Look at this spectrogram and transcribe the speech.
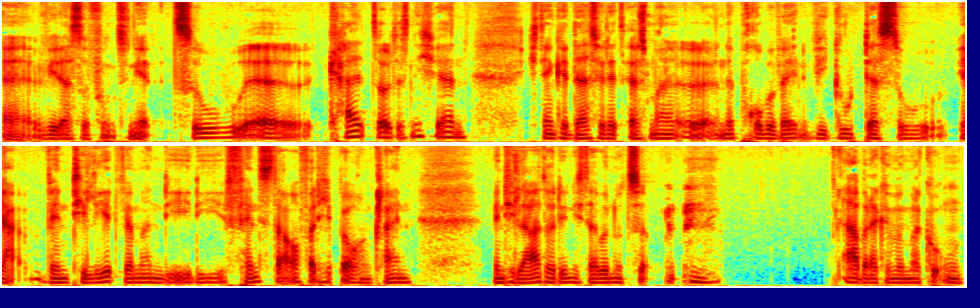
äh, wie das so funktioniert. Zu äh, kalt sollte es nicht werden. Ich denke, das wird jetzt erstmal äh, eine Probe werden, wie gut das so ja, ventiliert, wenn man die, die Fenster aufhat. Ich habe ja auch einen kleinen Ventilator, den ich da benutze. Aber da können wir mal gucken,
